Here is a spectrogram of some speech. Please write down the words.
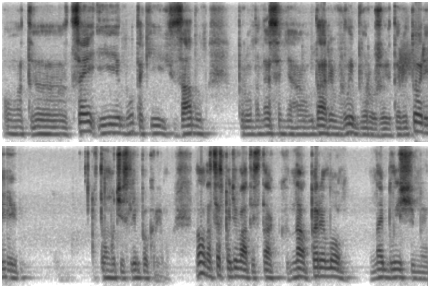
От це і ну, такий задум про нанесення ударів вглиб ворожої території, в тому числі по Криму. Ну, на це сподіватись так на перелом найближчими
